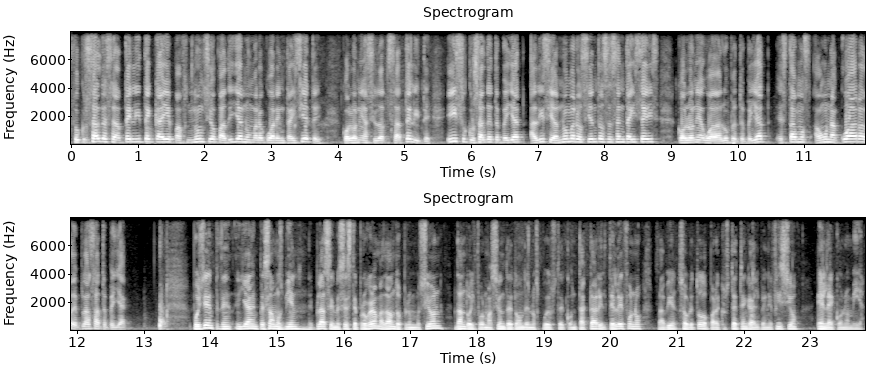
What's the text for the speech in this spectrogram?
Sucursal de Satélite, calle Pafnuncio Padilla número 47, Colonia Ciudad Satélite. Y sucursal de Tepeyat, Alicia número 166, Colonia Guadalupe Tepeyat. Estamos a una cuadra de Plaza Tepeyac. Pues ya, ya, empezamos bien, de plácemes este programa, dando promoción, dando información de dónde nos puede usted contactar, el teléfono, sobre todo para que usted tenga el beneficio en la economía.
